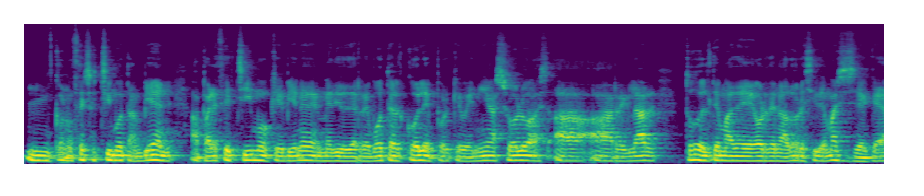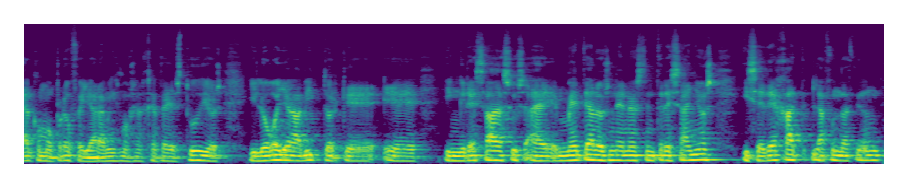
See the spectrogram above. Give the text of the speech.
mm, conoces a Chimo también. Aparece Chimo que viene en medio de rebote al cole porque venía solo a arreglar todo el tema de ordenadores y demás y se queda como profe y ahora mismo es el jefe de estudios. Y luego llega Víctor que eh, ingresa a sus, eh, mete a los nenos en tres años y se deja la Fundación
